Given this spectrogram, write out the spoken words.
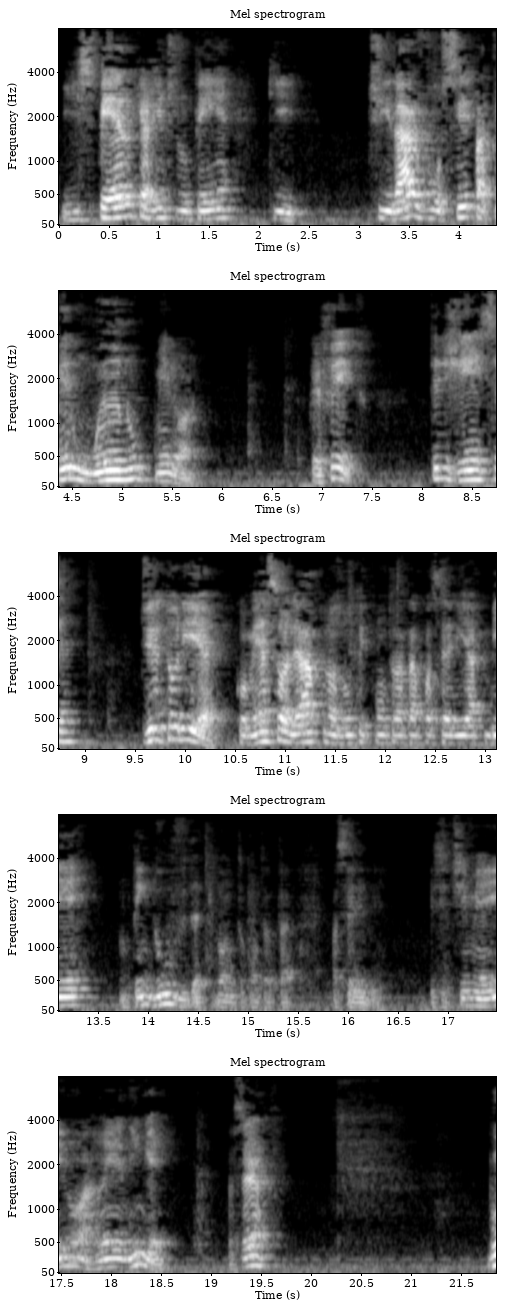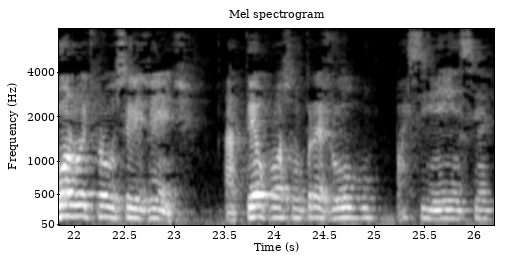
E espero que a gente não tenha que tirar você para ter um ano melhor. Perfeito? Inteligência. Diretoria, começa a olhar porque nós vamos ter que contratar para a Série A B. Não tem dúvida que vamos contratar para a Série B. Esse time aí não arranha ninguém. Tá certo? Boa noite para vocês, gente. Até o próximo pré-jogo. Paciência.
